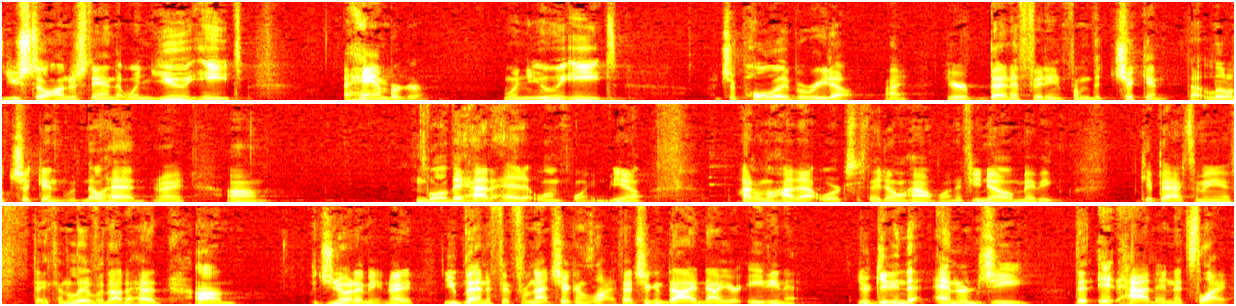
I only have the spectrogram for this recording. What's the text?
You still understand that when you eat a hamburger, when you eat a Chipotle burrito, right, you're benefiting from the chicken, that little chicken with no head, right? Um, well, they had a head at one point, you know. I don't know how that works if they don't have one. If you know, maybe get back to me if they can live without a head. Um, but you know what I mean, right? You benefit from that chicken's life. That chicken died, now you're eating it. You're getting the energy that it had in its life.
